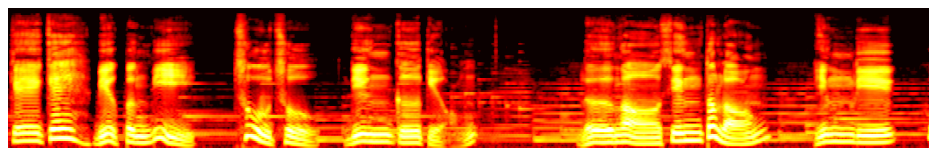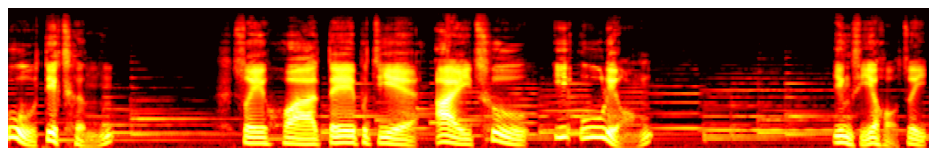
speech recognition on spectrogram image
家家觅饭米，处处菱歌中。落我生独龙，迎日复得成。虽花地不接，爱处一无良。”应时的雨水，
